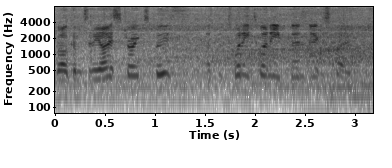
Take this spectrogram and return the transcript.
Welcome to the Ice Trikes booth at the 2020 Bent Expo.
